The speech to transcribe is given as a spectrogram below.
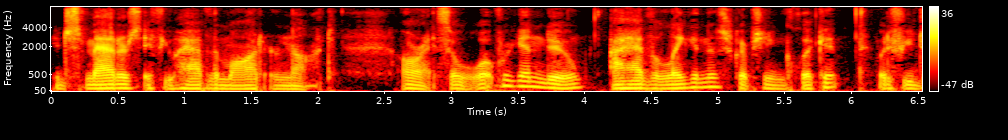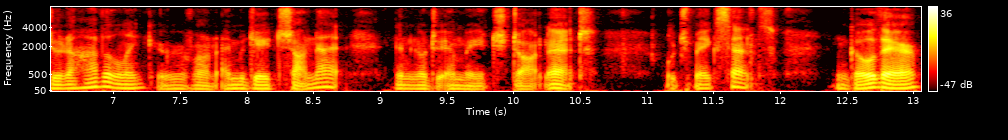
It just matters if you have the mod or not. Alright, so what we're going to do, I have the link in the description, you can click it, but if you do not have the link, you're on mpgh.net, then go to mpgh.net, which makes sense. And go there,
